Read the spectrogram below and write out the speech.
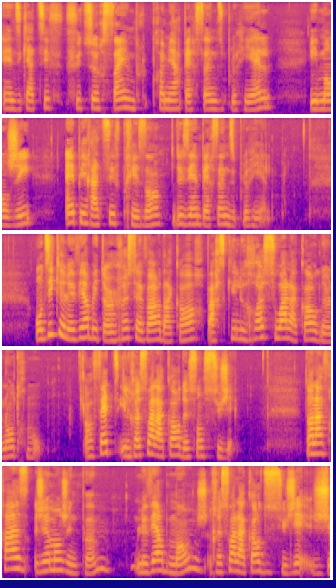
indicatif futur simple, première personne du pluriel, et manger, impératif présent, deuxième personne du pluriel. On dit que le verbe est un receveur d'accord parce qu'il reçoit l'accord d'un autre mot. En fait, il reçoit l'accord de son sujet. Dans la phrase Je mange une pomme, le verbe mange reçoit l'accord du sujet je.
